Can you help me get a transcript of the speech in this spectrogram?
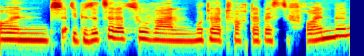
Und die Besitzer dazu waren Mutter, Tochter, beste Freundin.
